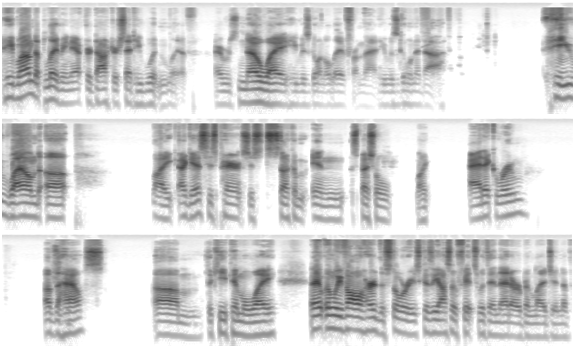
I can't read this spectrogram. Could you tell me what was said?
He wound up living after doctor said he wouldn't live. There was no way he was going to live from that. He was going to die. He wound up like I guess his parents just stuck him in a special like attic room of the house um to keep him away. And, and we've all heard the stories because he also fits within that urban legend of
